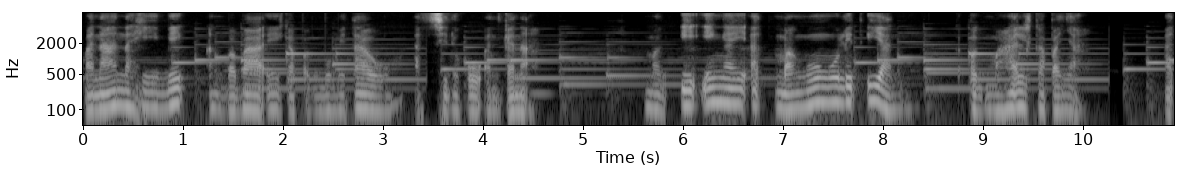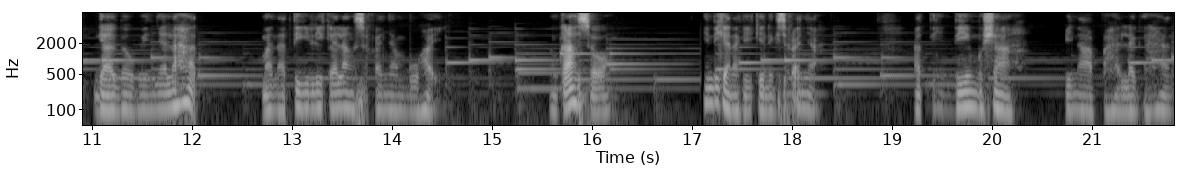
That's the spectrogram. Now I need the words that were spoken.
Mananahimik ang babae kapag bumitaw at sinukuan ka na. Mag-iingay at mangungulit iyan kapag mahal ka pa niya. At gagawin niya lahat, manatili ka lang sa kanyang buhay. Ang kaso, hindi ka nakikinig sa kanya at hindi mo siya pinapahalagahan.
